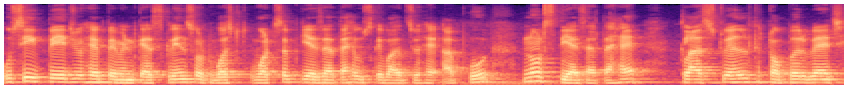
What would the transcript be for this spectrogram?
उसी पे जो है पेमेंट का स्क्रीनशॉट व्हाट्सअप किया जाता है। उसके बाद जो है आपको नोट्स दिया जाता है। Class twelfth topper batch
